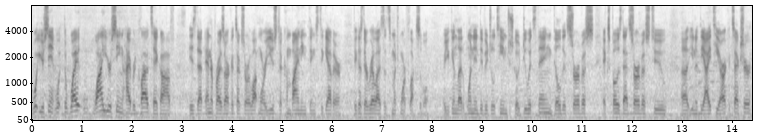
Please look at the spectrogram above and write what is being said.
what you're seeing, what the, why, why you're seeing hybrid cloud take off is that enterprise architects are a lot more used to combining things together because they realize it's much more flexible. Or you can let one individual team just go do its thing, build its service, expose that service to uh, you know, the IT architecture,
